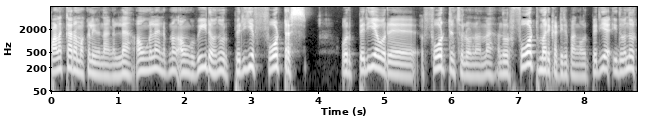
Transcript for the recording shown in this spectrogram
பணக்கார மக்கள் இருந்தாங்கல்ல அவங்கெல்லாம் என்ன பண்ணுவாங்க அவங்க வீடை வந்து ஒரு பெரிய ஃபோர்ட்ரஸ் ஒரு பெரிய ஒரு ஃபோர்ட்டுன்னு சொல்லுவோம் நம்ம. அந்த ஒரு ஃபோர்ட் மாதிரி கட்டியிருப்பாங்க. ஒரு பெரிய இது வந்து ஒரு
